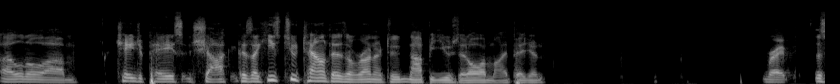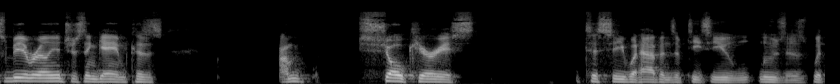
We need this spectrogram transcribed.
a little um change of pace and shock because like he's too talented as a runner to not be used at all in my opinion. Right. This would be a really interesting game because I'm so curious to see what happens if TCU loses with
